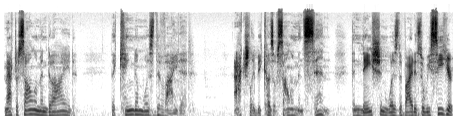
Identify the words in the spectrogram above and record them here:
And after Solomon died, the kingdom was divided. Actually, because of Solomon's sin, the nation was divided. So we see here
